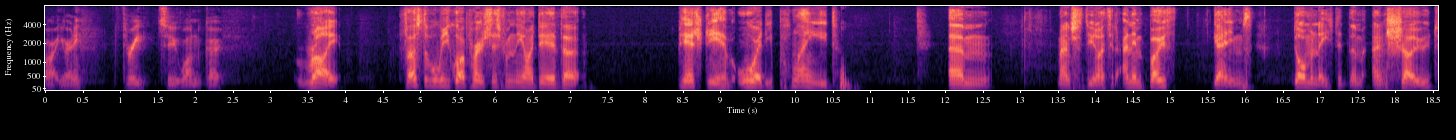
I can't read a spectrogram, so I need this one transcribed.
Alright, you ready? Three, two, one, go. Right. First of all, we've got to approach this from the idea that PSG have already played um, Manchester United, and in both games dominated them and showed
